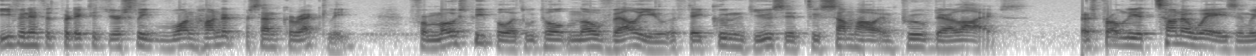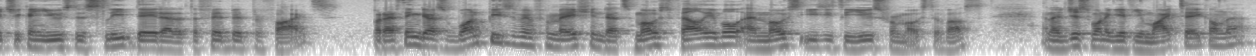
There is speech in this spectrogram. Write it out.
Even if it predicted your sleep 100% correctly, for most people it would hold no value if they couldn't use it to somehow improve their lives. There's probably a ton of ways in which you can use the sleep data that the Fitbit provides, but I think there's one piece of information that's most valuable and most easy to use for most of us, and I just want to give you my take on that.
